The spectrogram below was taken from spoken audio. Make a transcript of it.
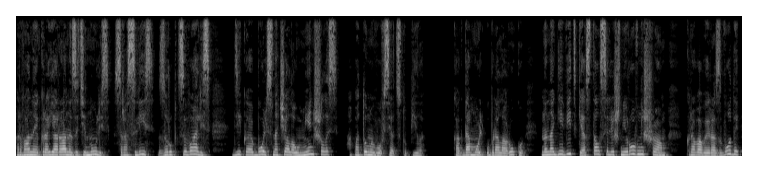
Рваные края раны затянулись, срослись, зарубцевались. Дикая боль сначала уменьшилась, а потом и вовсе отступила. Когда моль убрала руку, на ноге Витьки остался лишь неровный шрам, кровавые разводы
